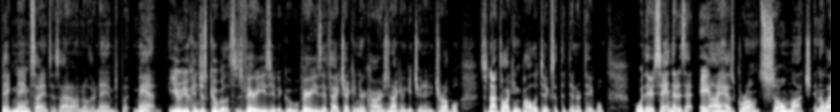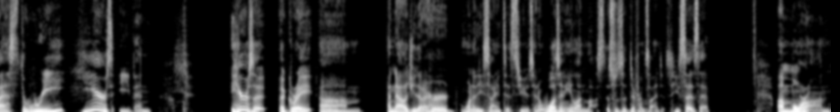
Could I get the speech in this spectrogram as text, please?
big name scientists. I don't know their names, but man, you you can just Google this. It's very easy to Google, very easy to fact check in your cars. It's not going to get you in any trouble. It's not talking politics at the dinner table. But what they're saying that is that AI has grown so much in the last three years, even. Here's a, a great um, analogy that I heard one of these scientists use, and it wasn't Elon Musk. This was a different scientist. He says that a moron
